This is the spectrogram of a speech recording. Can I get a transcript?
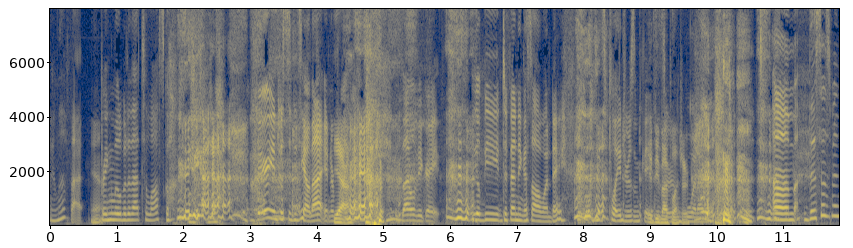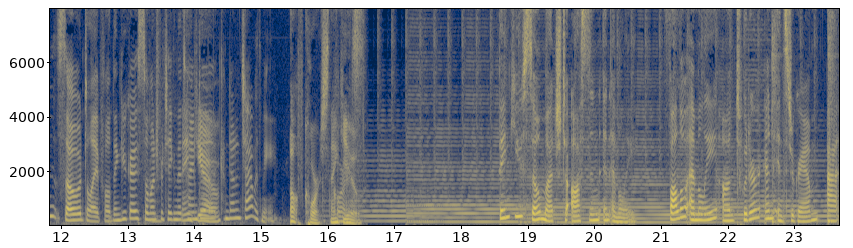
I love that. Yeah. Bring a little bit of that to law school. I'm very interested to see how that interplays. Yeah. that will be great. You'll be defending us all one day. It's plagiarism cases. be my or pleasure. Whatever. um, this has been so delightful. Thank you guys so much for taking the Thank time you. to come down and chat with me. Oh, of course. Thank you. Thank you so much to Austin and Emily. Follow Emily on Twitter and Instagram at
